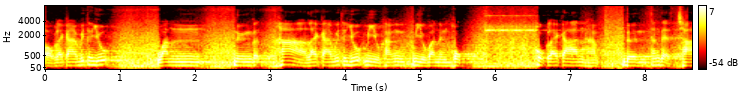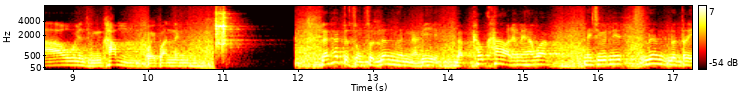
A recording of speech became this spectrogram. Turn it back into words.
ออกรายการวิทยุ วันหนึ่งก็ห้ารายการวิทยุมีอยู่ครั้งมีอยู่วันหนึ่งหกหกรายการครับ เดินตั้งแต่เช้าจนถึงค่ำอีกวันหนึ่ง แล้วถ้าจุดสูงสุดเรื่องเงินนะพี่แบบคร่าวๆได้ไหมครับว่า ในชีวิตนี้เรื่องดนตรี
